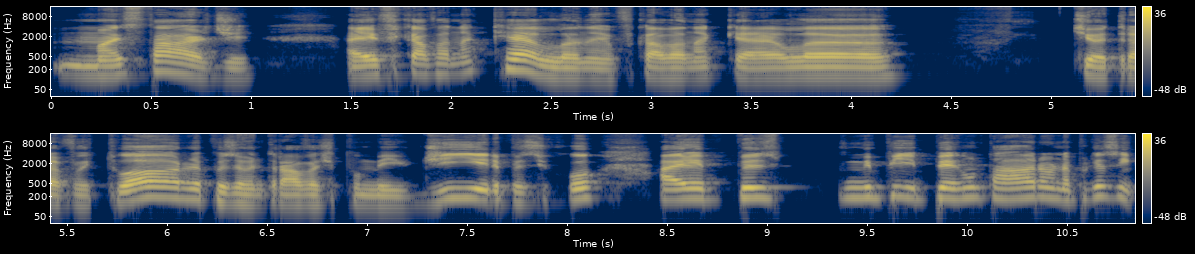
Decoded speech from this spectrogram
mais tarde. Aí eu ficava naquela, né? Eu ficava naquela que eu entrava 8 horas, depois eu entrava tipo meio-dia, depois ficou. Aí depois me perguntaram, né? Porque assim,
